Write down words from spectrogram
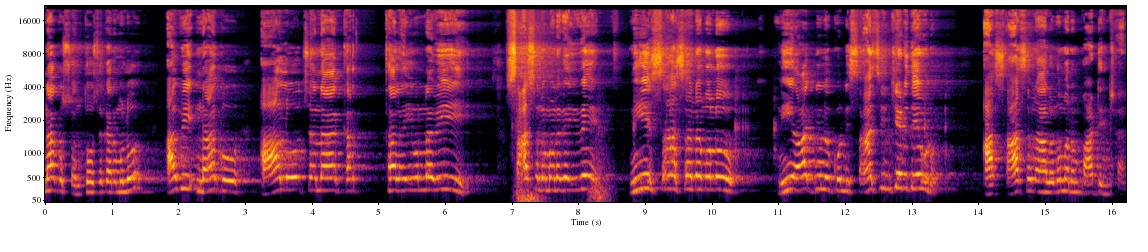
నాకు సంతోషకరములు అవి నాకు ఆలోచనకర్తలై ఉన్నవి. శాసనం అనగా ఇవే. నీ శాసనములు నీ ఆజ్ఞలు కొన్ని శాసించేడు దేవుడు. ఆ శాసనాలను మనం పాటించాలి.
